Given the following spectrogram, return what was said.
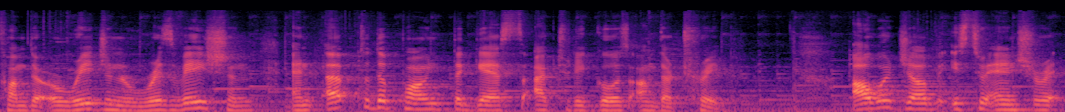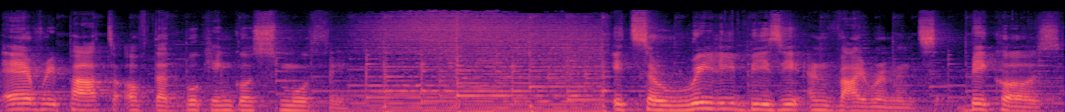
from the original reservation and up to the point the guest actually goes on their trip. Our job is to ensure every part of that booking goes smoothly. It's a really busy environment because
